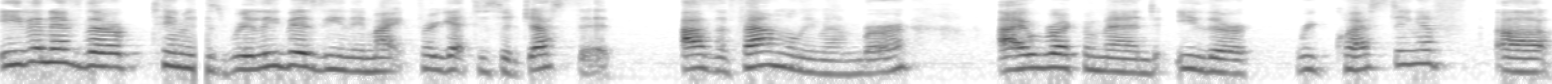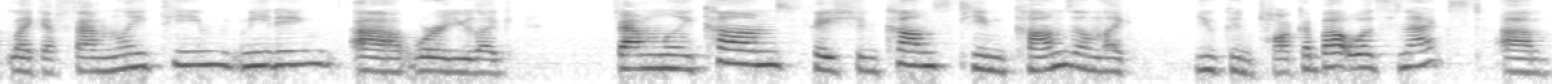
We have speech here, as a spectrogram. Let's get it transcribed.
even if their team is really busy and they might forget to suggest it, as a family member, I would recommend either requesting a uh, like a family team meeting uh, where you like family comes, patient comes, team comes, and like you can talk about what's next. Um,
